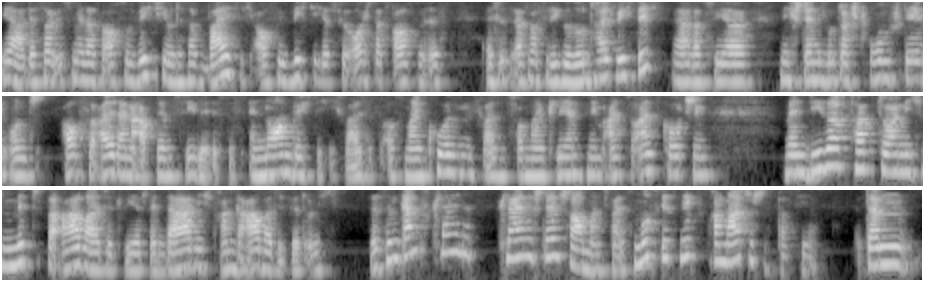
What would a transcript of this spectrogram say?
ja, deshalb ist mir das auch so wichtig und deshalb weiß ich auch, wie wichtig es für euch da draußen ist. Es ist erstmal für die Gesundheit wichtig, ja, dass wir nicht ständig unter Strom stehen und auch für all deine Abnehmziele ist es enorm wichtig. Ich weiß es aus meinen Kursen, ich weiß es von meinen Klienten im 1 zu 1 Coaching. Wenn dieser Faktor nicht mit bearbeitet wird, wenn da nicht dran gearbeitet wird und ich, das sind ganz kleine, kleine Stellschrauben manchmal. Es muss jetzt nichts Dramatisches passieren. Dann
